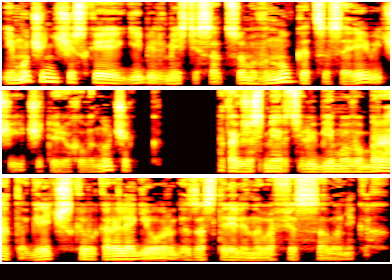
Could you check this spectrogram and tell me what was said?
и мученическая гибель вместе с отцом внука цесаревича и четырех внучек, а также смерть любимого брата, греческого короля Георга, застреленного в Фессалониках.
